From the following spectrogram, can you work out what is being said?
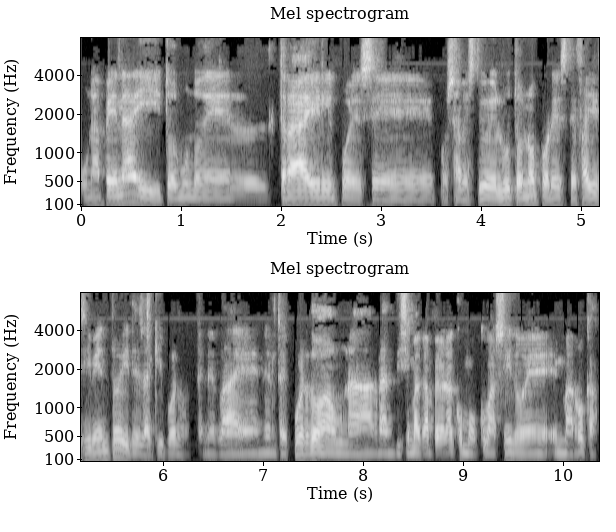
una pena y todo el mundo del trail pues, eh, pues ha vestido de luto ¿no? por este fallecimiento y desde aquí bueno, tenerla en el recuerdo a una grandísima campeona como, como ha sido en, en Marroca.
